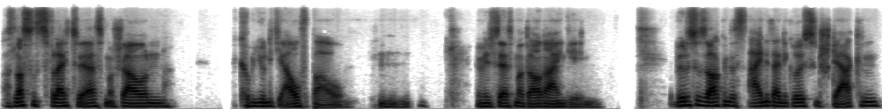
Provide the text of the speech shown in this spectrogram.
Also lass uns vielleicht zuerst mal schauen, Community-Aufbau. Wenn wir zuerst mal da reingehen. Würdest du sagen, dass eine deiner größten Stärken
